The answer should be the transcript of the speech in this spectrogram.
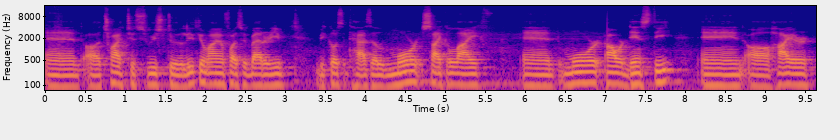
and uh, try to switch to the lithium ion phosphate battery because it has a more cycle life and more power density and uh, higher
